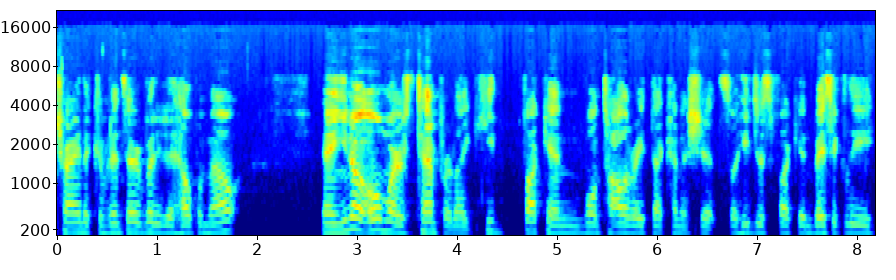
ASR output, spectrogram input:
trying to convince everybody to help him out. And you know Omar's temper, like he fucking won't tolerate that kind of shit. So he just fucking basically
